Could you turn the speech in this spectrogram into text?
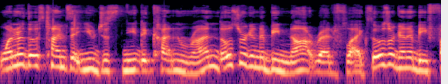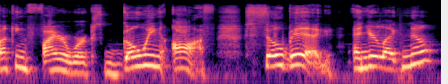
one of those times that you just need to cut and run, those are going to be not red flags. Those are going to be fucking fireworks going off so big. And you're like, no,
